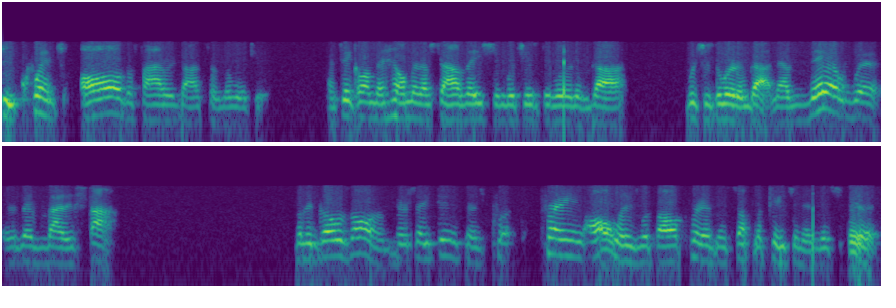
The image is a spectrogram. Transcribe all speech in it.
to quench all the fiery darts of the wicked and take on the helmet of salvation, which is the word of God, which is the word of God. Now there where everybody stop. But it goes on. Verse 18 says, praying always with all prayers and supplication in the spirit,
